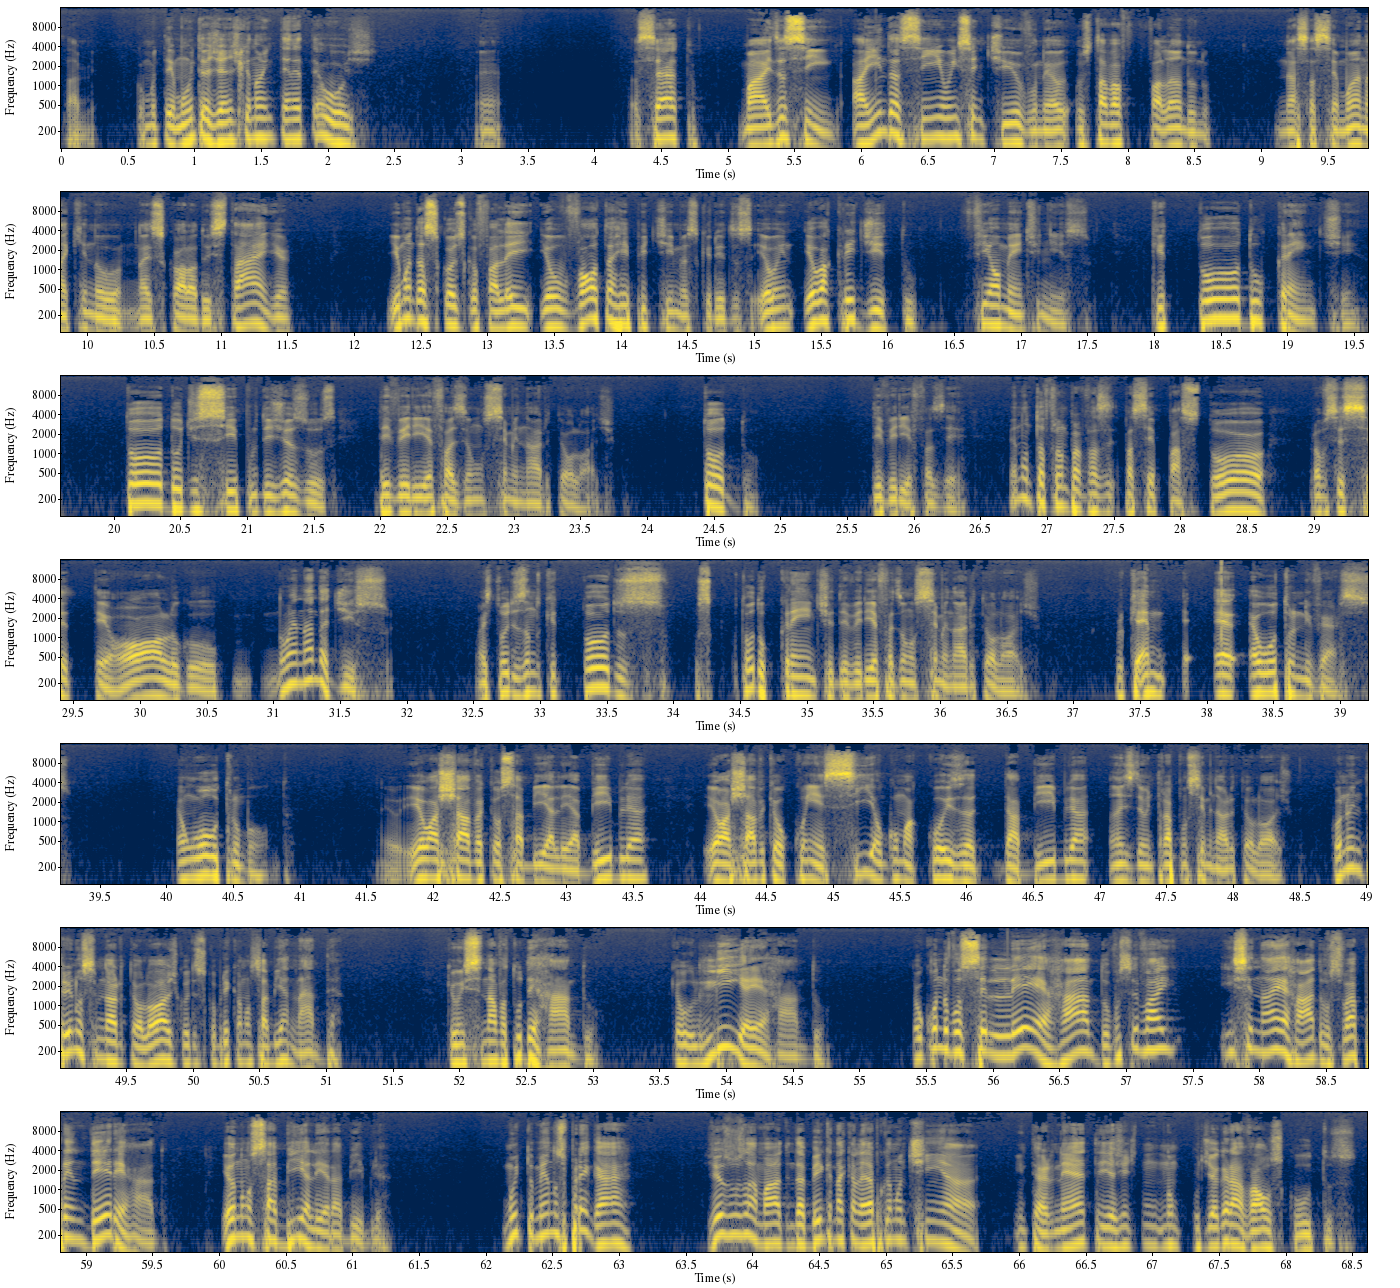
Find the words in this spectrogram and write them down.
sabe? Como tem muita gente que não entende até hoje. É. Tá certo? Mas assim, ainda assim eu incentivo, né? Eu estava falando nessa semana aqui no, na escola do Steiger, e uma das coisas que eu falei, eu volto a repetir, meus queridos, eu, eu acredito fielmente nisso, que todo crente, todo discípulo de Jesus deveria fazer um seminário teológico. Todo deveria fazer. Eu não estou falando para ser pastor, para você ser teólogo, não é nada disso. Mas estou dizendo que todos, os, todo crente deveria fazer um seminário teológico. Porque é, é, é outro universo. É um outro mundo. Eu, eu achava que eu sabia ler a Bíblia, eu achava que eu conhecia alguma coisa da Bíblia antes de eu entrar para um seminário teológico. Quando eu entrei no seminário teológico, eu descobri que eu não sabia nada. Que eu ensinava tudo errado. Que eu lia errado. Então, quando você lê errado, você vai ensinar errado, você vai aprender errado. Eu não sabia ler a Bíblia muito menos pregar. Jesus amado, ainda bem que naquela época não tinha internet e a gente não podia gravar os cultos.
